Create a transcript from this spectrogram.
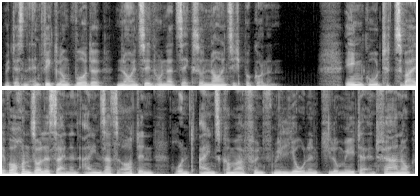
Mit dessen Entwicklung wurde 1996 begonnen. In gut zwei Wochen soll es seinen Einsatzort in rund 1,5 Millionen Kilometer Entfernung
